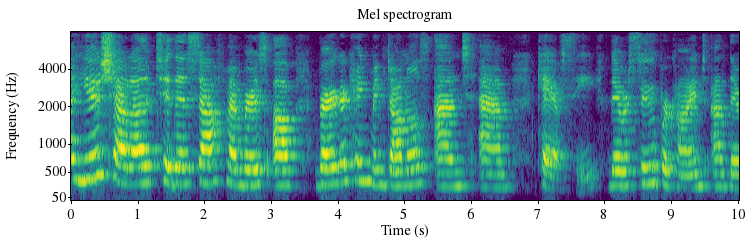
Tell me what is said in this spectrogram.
A huge shout out to the staff members of Burger King, McDonald's, and um, KFC. They were super kind and they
